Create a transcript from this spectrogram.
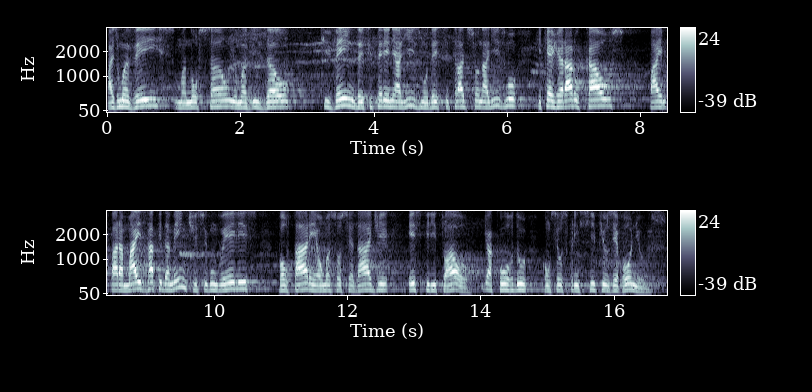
mais uma vez, uma noção e uma visão que vem desse perennialismo, desse tradicionalismo que quer gerar o caos para mais rapidamente, segundo eles, voltarem a uma sociedade espiritual de acordo com seus princípios errôneos.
